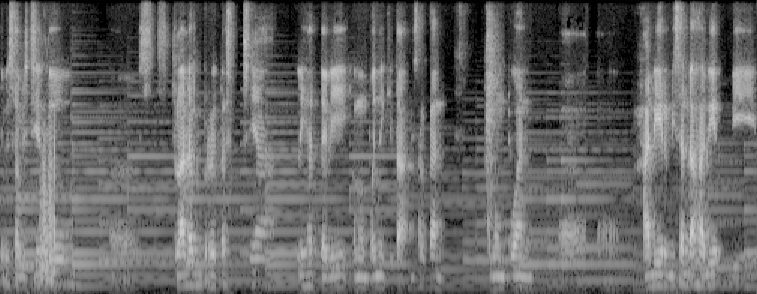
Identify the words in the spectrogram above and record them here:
Terus habis itu eh, setelah ada prioritasnya lihat dari kemampuannya kita. Misalkan kemampuan eh, hadir bisa tidak hadir di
